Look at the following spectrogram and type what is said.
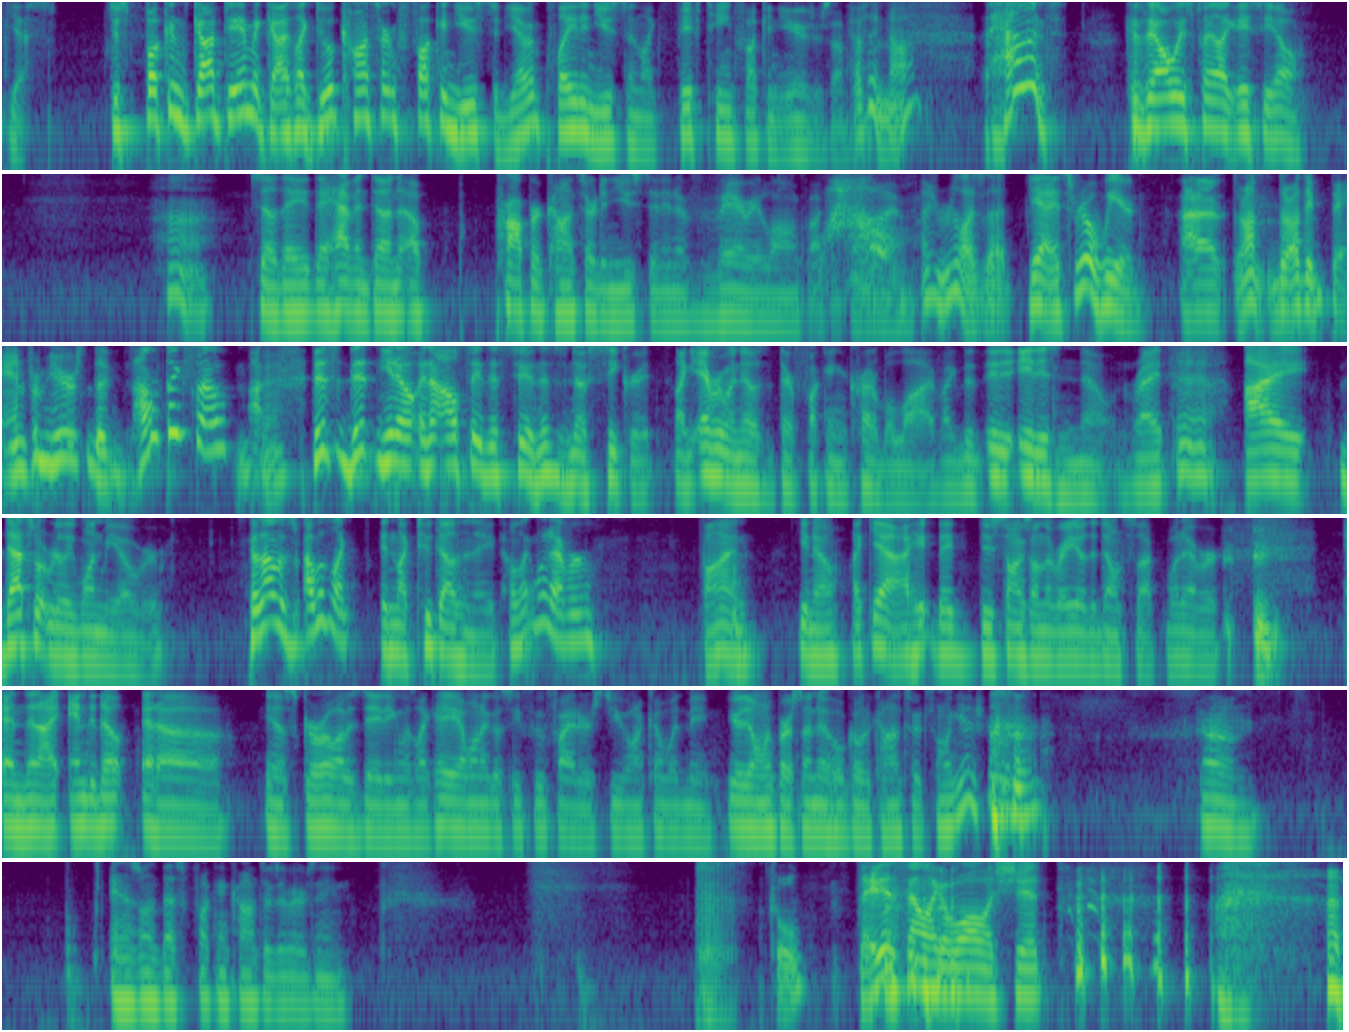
yes. Just fucking goddamn it, guys! Like, do a concert in fucking Houston. You haven't played in Houston in like fifteen fucking years or something. Have they not? I haven't. because they always play like ACL. Huh. So they they haven't done a proper concert in Houston in a very long fucking time. I didn't realize that. Yeah, it's real weird. I They're not. They're, are they banned from here? They, I don't think so. I- this, this, you know, and I'll say this too, and this is no secret. Like everyone knows that they're fucking incredible live. Like the, it, it is known, right? yeah. I that's what really won me over because I was I was like in like 2008. I was like whatever, fine, you know, like yeah, I they do songs on the radio that don't suck, whatever. and then I ended up at a you know this girl I was dating was like, hey, I want to go see Foo Fighters. Do you want to come with me? You're the only person I know who'll go to concerts. I'm like, yeah, sure, whatever. um, and it was one of the best fucking concerts I've ever seen. Cool. They didn't sound like a wall of shit.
